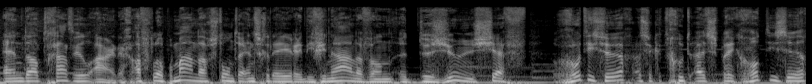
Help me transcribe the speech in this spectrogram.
En dat gaat heel aardig. Afgelopen maandag stond de Enschedeer in die finale van de Jeune Chef Rotisseur. Als ik het goed uitspreek, Rotisseur.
